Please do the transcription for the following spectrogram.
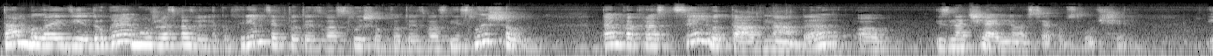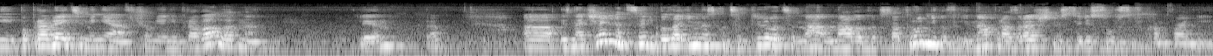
там была идея другая, мы уже рассказывали на конференции, кто-то из вас слышал, кто-то из вас не слышал. Там как раз цель вот та одна, да, а, изначально во всяком случае. И поправляйте меня, в чем я не права, ладно? Лен, да? А, изначально цель была именно сконцентрироваться на навыках сотрудников и на прозрачности ресурсов компании.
